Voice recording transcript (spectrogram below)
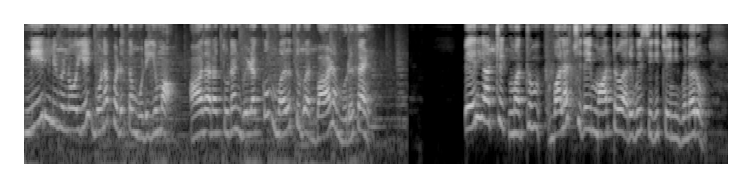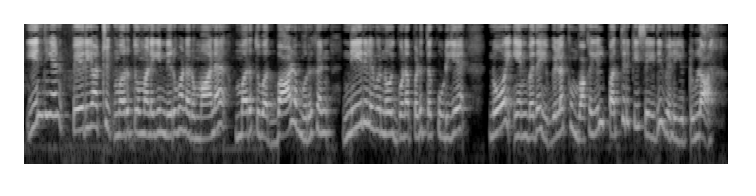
நீரிழிவு நோயை குணப்படுத்த முடியுமா? ஆதாரத்துடன் விளக்கும் மருத்துவர் பாலமுருகன். பேரியாட்ரிக் மற்றும் வளர்ச்சிதை மாற்று அறுவை சிகிச்சை நிபுணரும் இந்தியன் பேரியாட்ரிக் மருத்துவமனையின் நிறுவனருமான மருத்துவர் பாலமுருகன் நீரிழிவு நோய் குணப்படுத்தக்கூடிய நோய் என்பதை விளக்கும் வகையில் பத்திரிகை செய்தி வெளியிட்டுள்ளார்.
